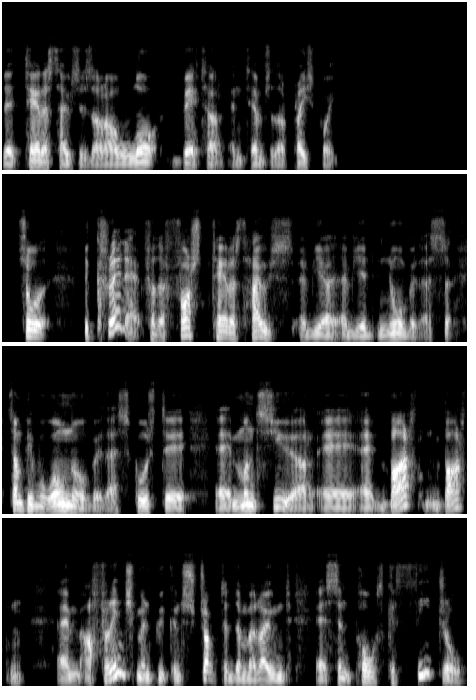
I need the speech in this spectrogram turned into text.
that terrace houses are a lot better in terms of their price point. So the credit for the first terraced house, if you if you know about this, some people will know about this, goes to uh, Monsieur uh, Barton, Barton um, a Frenchman who constructed them around uh, St Paul's Cathedral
